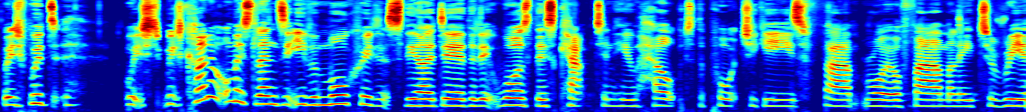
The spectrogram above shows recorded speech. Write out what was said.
Which would which which kind of almost lends it even more credence to the idea that it was this captain who helped the Portuguese fam- royal family to re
